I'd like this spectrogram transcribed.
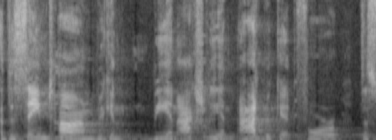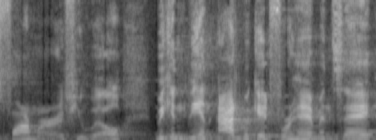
at the same time, we can be an, actually an advocate for this farmer, if you will. We can be an advocate for him and say,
